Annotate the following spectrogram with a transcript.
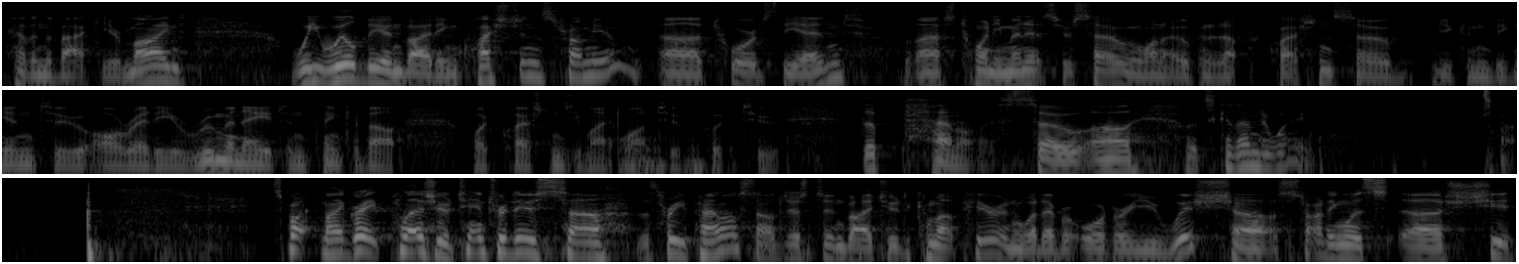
have in the back of your mind. We will be inviting questions from you uh, towards the end, the last 20 minutes or so. We want to open it up for questions so you can begin to already ruminate and think about what questions you might want to put to the panelists. So uh, let's get underway. It's my, great pleasure to introduce uh, the three panelists. I'll just invite you to come up here in whatever order you wish, uh, starting with uh, Shi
